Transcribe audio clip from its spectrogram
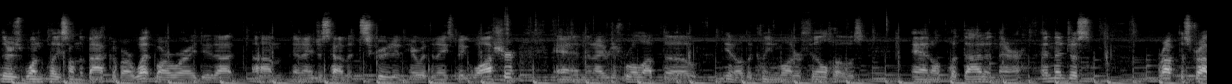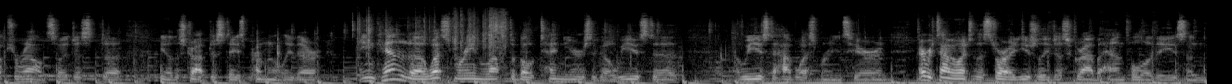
there's one place on the back of our wet bar where I do that, um, and I just have it screwed in here with a nice big washer, and then I just roll up the you know the clean water fill hose, and I'll put that in there, and then just wrap the straps around so it just uh, you know the strap just stays permanently there. In canada west marine left about 10 years ago. We used to we used to have west marines here and every time i went to the store i'd usually just grab a handful of these and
